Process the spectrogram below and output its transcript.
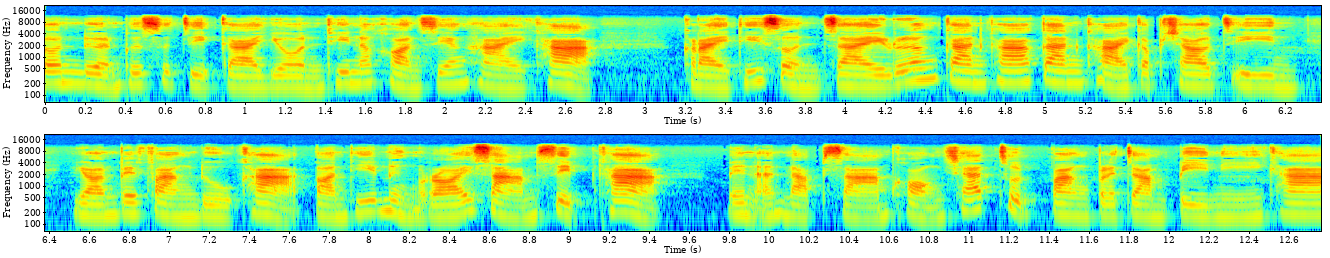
ต้นเดือนพฤศจิกายนที่นครเซี่ยงไฮ้ค่ะ ใครที่สนใจเรื่องการค้าการขายกับชาวจีน ย้อนไปฟังดูค่ะ ตอนที่ 130 ค่ะ เป็นอันดับ 3 ของแชทสุดปังประจำปีนี้ค่ะ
